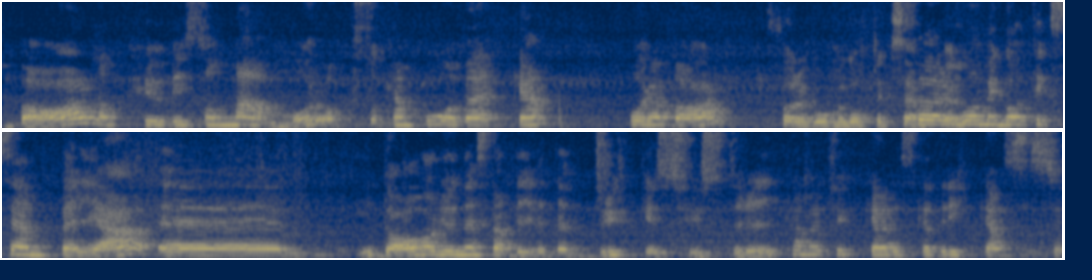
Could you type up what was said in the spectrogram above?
barn och hur vi som mammor också kan påverka våra barn. Föregå med gott exempel. Föregå med gott exempel, ja. Eh, idag har det ju nästan blivit en dryckeshysteri kan man tycka. Det ska drickas så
